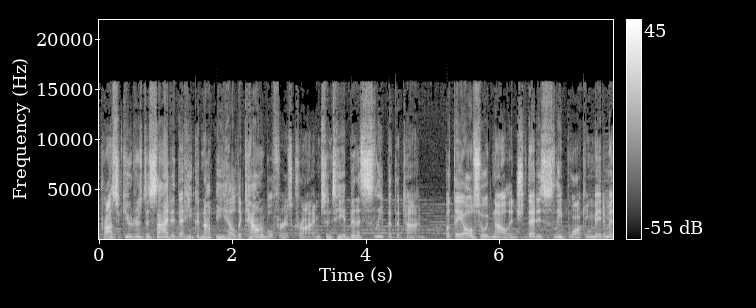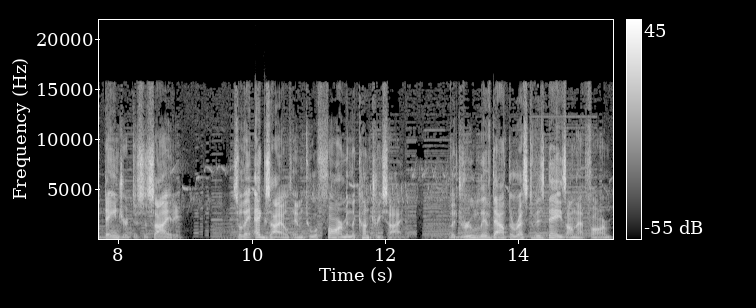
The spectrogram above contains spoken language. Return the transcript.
Prosecutors decided that he could not be held accountable for his crime since he had been asleep at the time, but they also acknowledged that his sleepwalking made him a danger to society so they exiled him to a farm in the countryside. Ledru lived out the rest of his days on that farm.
